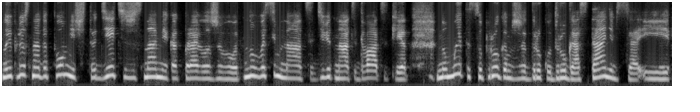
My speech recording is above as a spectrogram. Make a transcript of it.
Ну и плюс надо помнить, что дети же с нами, как правило, живут, ну, 18, 19, 20 лет. Но мы-то с супругом же друг у друга останемся, и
